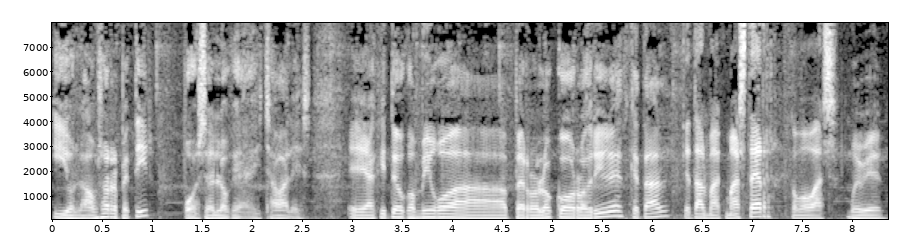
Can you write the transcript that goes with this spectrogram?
y os las vamos a repetir. Pues es lo que hay, chavales. Eh, aquí tengo conmigo a Perro Loco Rodríguez, ¿qué tal? ¿Qué tal, McMaster? ¿Cómo vas? Muy bien,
